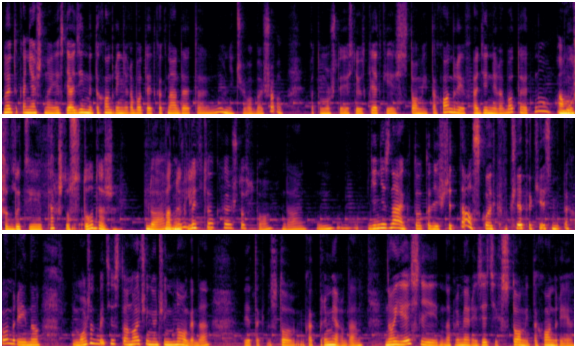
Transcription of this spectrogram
но это, конечно, если один митохондрий не работает как надо, это ну, ничего большого, потому что если у клетки есть 100 митохондриев, один не работает, ну... А пусть. может быть и так, что 100 даже? Да, в одной может клетке? быть так, что 100, да. Я не знаю, кто-то ли считал, сколько клеток есть митохондрий, но может быть и 100, но очень-очень много, да. Это 100 как пример, да. Но если, например, из этих 100 митохондриев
